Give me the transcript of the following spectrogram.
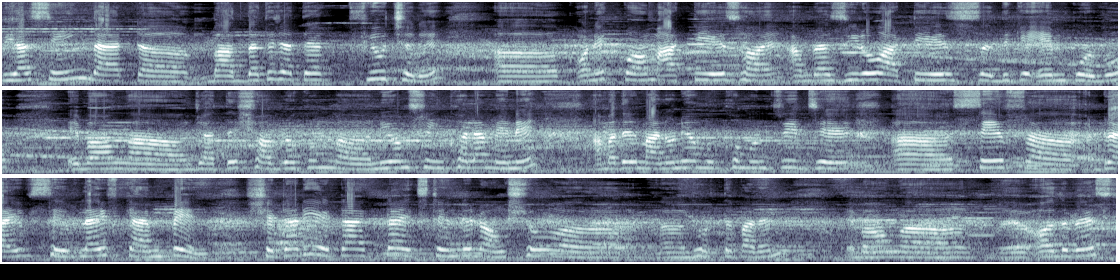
we are saying that বাগদাতে যাতে ফিউচারে অনেক কম আরটিএস হয়, আমরা জিরো আরটিএস দিকে এম করব এবং যাতে সব রকম নিয়ম শৃঙ্খলা মেনে আমাদের মাননীয় মুখ্যমন্ত্রীর যে safe drive save life campaign সেটারই এটা একটা এক্সটেন্ডেড অংশ ধরতে পারেন এবং all the best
